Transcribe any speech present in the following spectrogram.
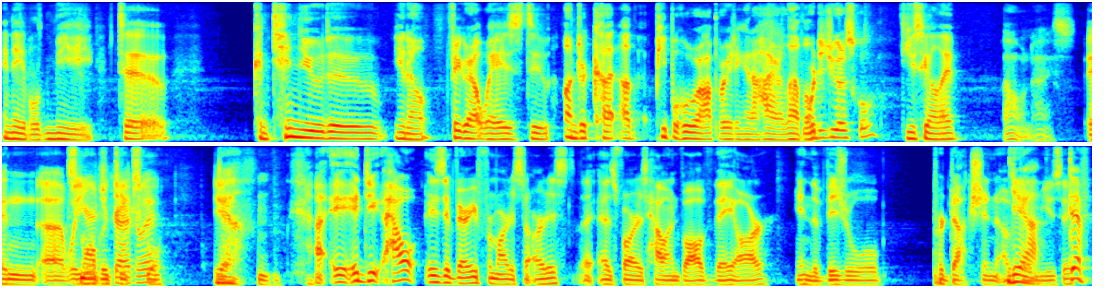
enabled me to continue to, you know, figure out ways to undercut other people who were operating at a higher level. where did you go to school? UCLA? Oh, nice. And uh, what Small year did you graduate? school. Yeah. Uh, it, it- do how is it vary from artist to artist uh, as far as how involved they are in the visual production of yeah, their music? def-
